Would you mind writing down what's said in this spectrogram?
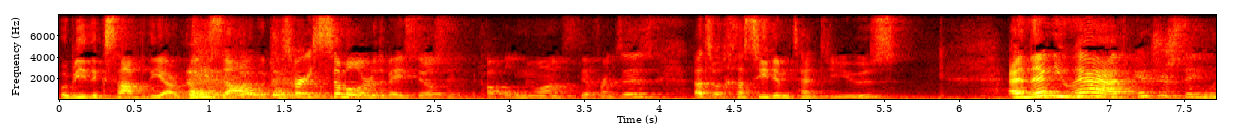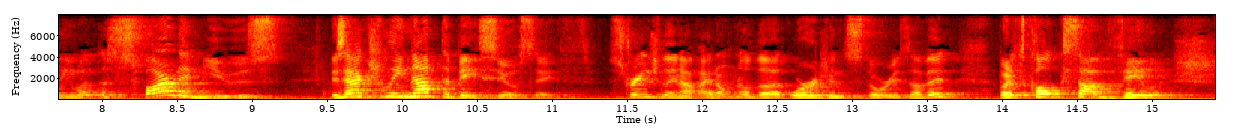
would be the Ksav the Arizal, which is very similar to the Beis Yosef, a couple nuanced differences. That's what Hasidim tend to use. And then you have, interestingly, what the Sfardim use is actually not the Beis Yosef. Strangely enough, I don't know the origin stories of it, but it's called Ksav Velish.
